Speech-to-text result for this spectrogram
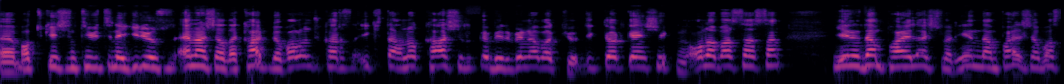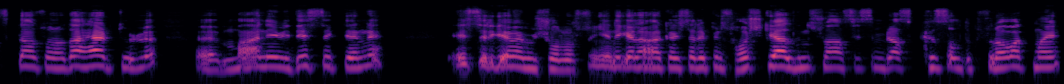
e, Batukeş'in tweetine giriyorsunuz. En aşağıda kalp ve baloncuk arasında iki tane o karşılıklı birbirine bakıyor. Dikdörtgen şeklinde. Ona basarsan yeniden paylaş var. Yeniden paylaşa bastıktan sonra da her türlü e, manevi desteklerini esirgememiş olursun. Yeni gelen arkadaşlar hepiniz hoş geldiniz. Şu an sesim biraz kısıldı kusura bakmayın.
